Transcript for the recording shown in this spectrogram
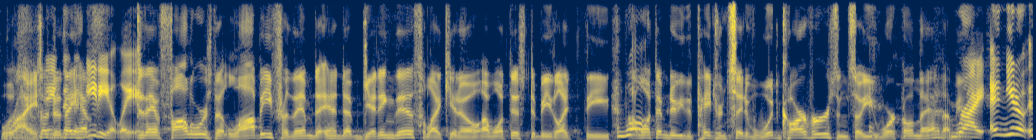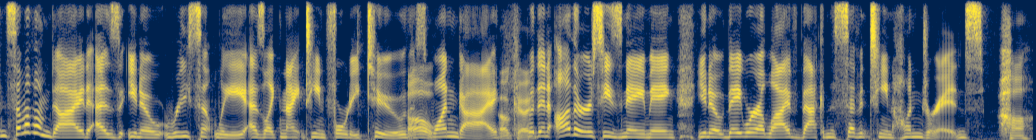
Right. So do they have immediately. Do they have followers that lobby for them to end up getting this? Like, you know, I want this to be like the I want them to be the patron saint of wood carvers, and so you work on that. I mean, Right. And, you know, and some of them died as, you know, recently as like 1942, this Oh, one guy. okay. But then others he's naming, you know, they were alive back in the 1700s. Huh.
